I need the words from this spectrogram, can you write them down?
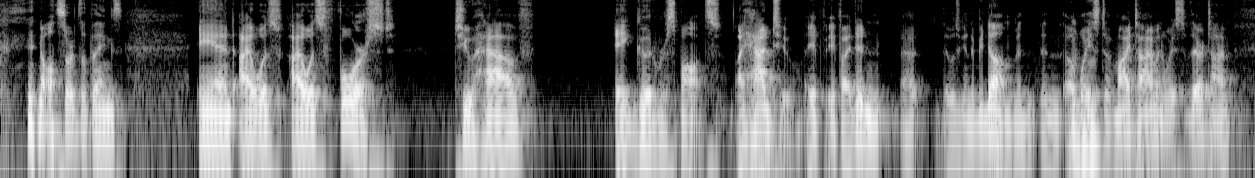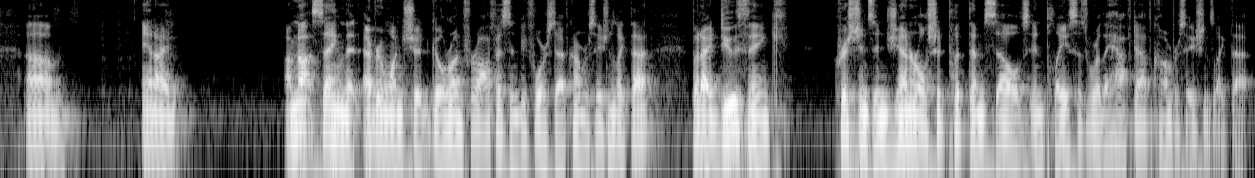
and all sorts of things. And I was I was forced to have a good response. I had to. If, if I didn't, uh, it was going to be dumb and, and a waste of my time and a waste of their time. Um, and I, I'm not saying that everyone should go run for office and be forced to have conversations like that, but I do think Christians in general should put themselves in places where they have to have conversations like that.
